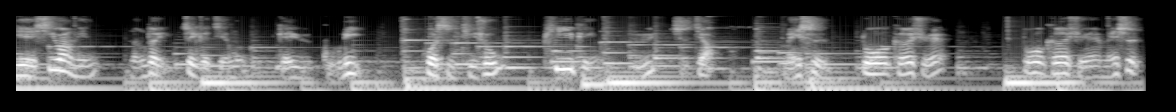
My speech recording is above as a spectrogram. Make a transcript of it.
也希望您能对这个节目给予鼓励，或是提出批评与指教。没事，多科学，多科学，没事。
